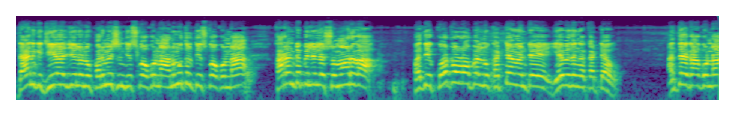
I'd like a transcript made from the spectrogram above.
దానికి జిఎల్జీలను పర్మిషన్ తీసుకోకుండా అనుమతులు తీసుకోకుండా కరెంటు బిల్లులు సుమారుగా పది కోట్ల రూపాయలు నువ్వు కట్టావంటే ఏ విధంగా కట్టావు? అంతేకాకుండా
